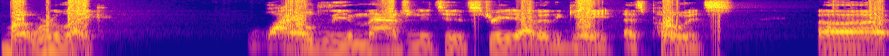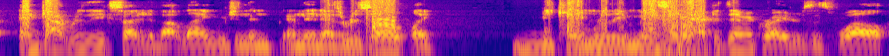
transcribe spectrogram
but were like wildly imaginative straight out of the gate as poets, uh, and got really excited about language, and then and then as a result, like became really amazing academic writers as well.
